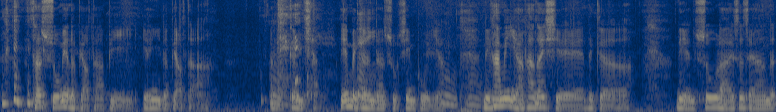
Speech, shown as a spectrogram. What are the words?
他书面的表达比言语的表达嗯。更强，因为每个人的属性不一样。你看蜜娅他在写那个脸书啦，还是怎样的，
